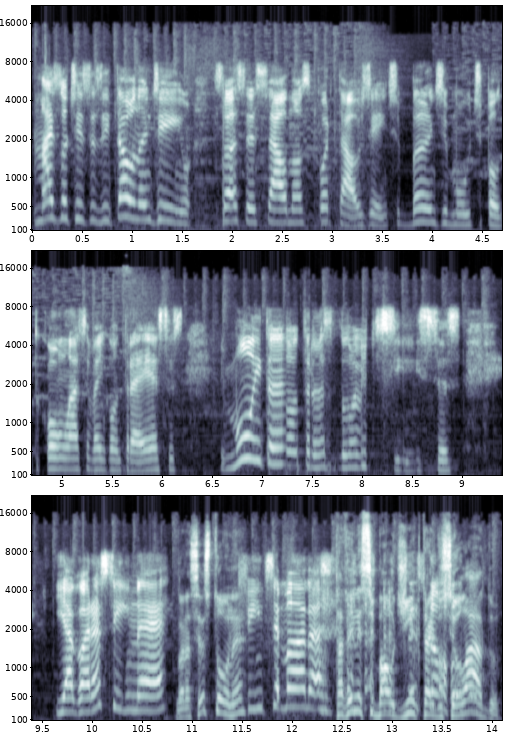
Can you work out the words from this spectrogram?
mais notícias então, Nandinho? Só acessar o nosso portal, gente, bandmulti.com, lá você vai encontrar essas e muitas outras notícias. E agora sim, né? Agora sextou, né? Fim de semana. Tá vendo esse baldinho que tá aí do seu lado?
